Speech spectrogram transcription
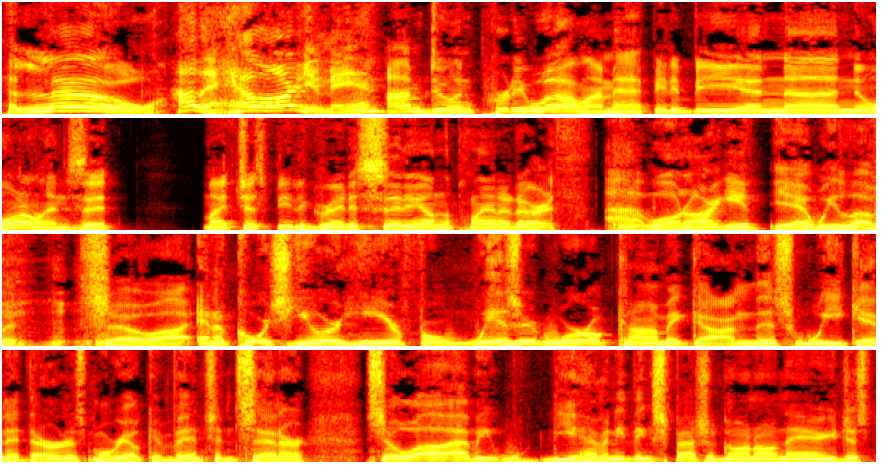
Hello. How the hell are you, man? I'm doing pretty well. I'm happy to be in uh, New Orleans. It might just be the greatest city on the planet Earth. I won't argue. Yeah, we love it. So, uh, and of course, you are here for Wizard World Comic Con this weekend at the Ernest Morial Convention Center. So, uh, I mean, do you have anything special going on there? You just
